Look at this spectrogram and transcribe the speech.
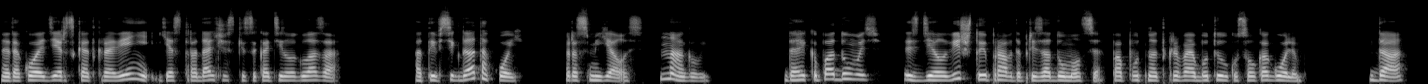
На такое дерзкое откровение я страдальчески закатила глаза. «А ты всегда такой?» – рассмеялась. «Наглый». «Дай-ка подумать». Сделал вид, что и правда призадумался, попутно открывая бутылку с алкоголем. «Да»,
